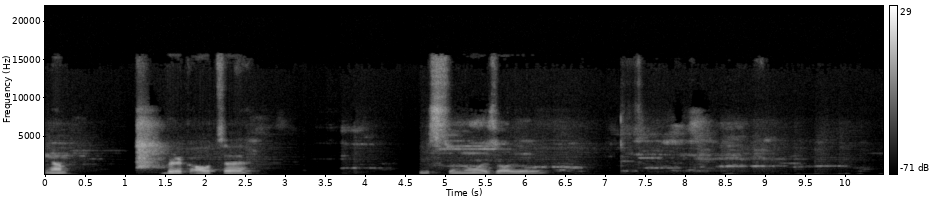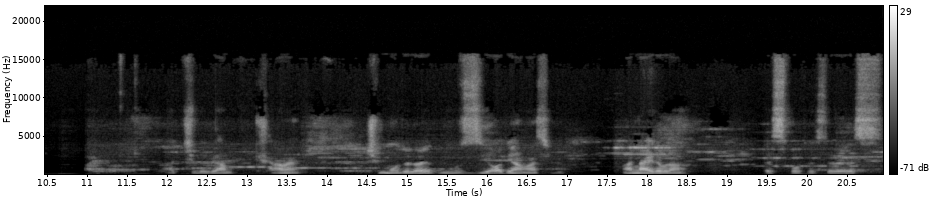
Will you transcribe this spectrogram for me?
اینم بریک آوت 29 هزار یورو چی بگم کمه. چه مدل های زیادی هم هست. من نیده بودم. اسپورت استرس.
